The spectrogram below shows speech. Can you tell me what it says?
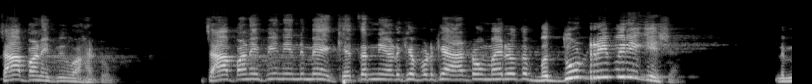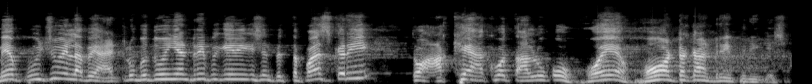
ચા પાણી પીવા હાટું. ચા પાણી પીને ને મેં ખેતરની અડખે પડખે આટો માર્યો તો બધું ડ્રીપ ઇરિગેશન એટલે મેં પૂછ્યું એટલે ભાઈ, આટલું બધું અહીંયા ડ્રીપ ઇરિગેશન તપાસ કરી, તો આખે આખો તાલુકો હોય સો ટકા ડ્રીપ ઇરિગેશન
